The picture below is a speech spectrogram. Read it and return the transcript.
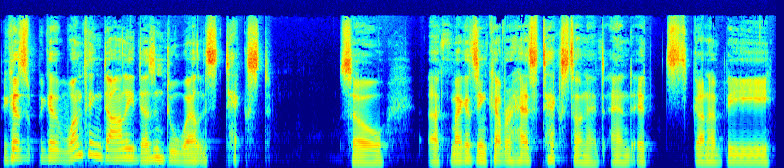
because because one thing DALL-E doesn't do well is text. So a magazine cover has text on it, and it's gonna be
